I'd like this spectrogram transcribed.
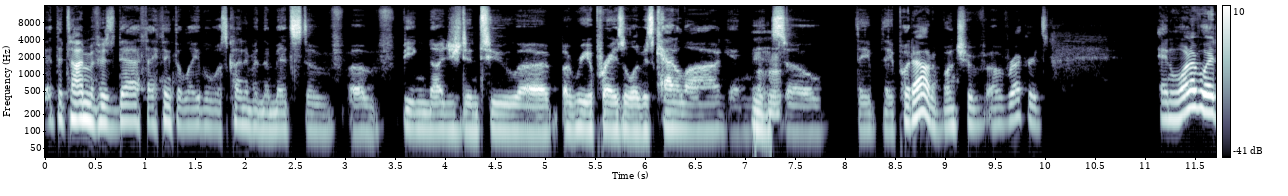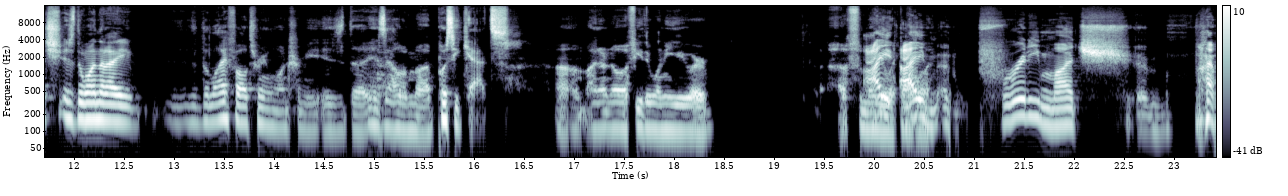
At the time of his death, I think the label was kind of in the midst of, of being nudged into uh, a reappraisal of his catalog. And, and Mhm. so they, they put out a bunch of, of records. And one of which is the one that I, the life altering one for me is the his album uh, Pussycats. Um, I don't know if either one of you are uh, familiar I with that one. I'm pretty much um, I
